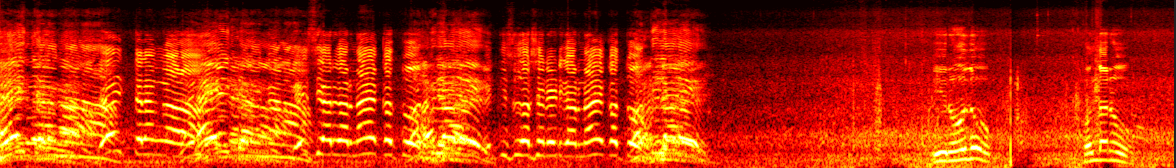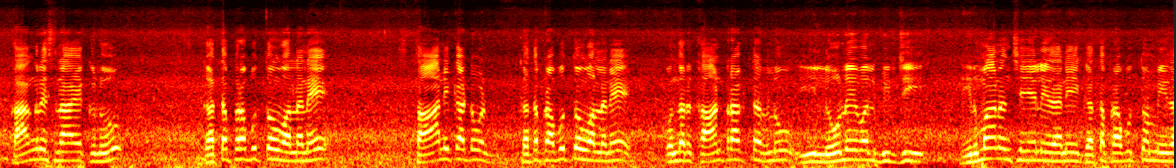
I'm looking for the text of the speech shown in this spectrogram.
జై తెలంగాణ. జై తెలంగాణ. కేసీఆర్ గారి నాయకత్వం. వెంకీ సుదర్శన్ రెడ్డి గారి నాయకత్వం. ఈరోజు కొందరు కాంగ్రెస్ నాయకులు గత ప్రభుత్వం వల్లనే స్థానిక గత ప్రభుత్వం వల్లనే కొందరు కాంట్రాక్టర్లు ఈ లో లెవెల్ బ్రిడ్జి నిర్మాణం చేయలేదని గత ప్రభుత్వం మీద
